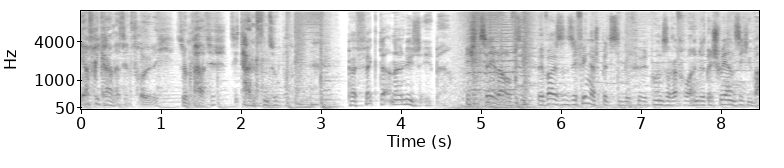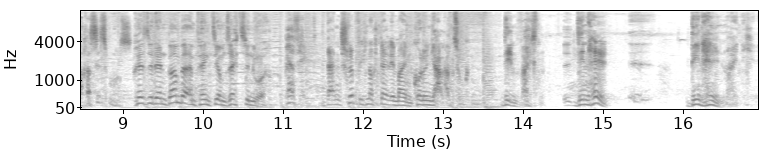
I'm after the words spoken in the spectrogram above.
Die Afrikaner sind fröhlich, sympathisch, sie tanzen super. Perfekte Analyse, Über. Ich zähle auf Sie. Beweisen Sie Fingerspitzengefühl. Unsere Freunde beschweren sich über Rassismus. Präsident Bamba empfängt Sie um 16 Uhr. Perfekt. Dann schlüpfe ich noch schnell in meinen Kolonialanzug. Den weißen. Den hellen. Den hellen, meine ich.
